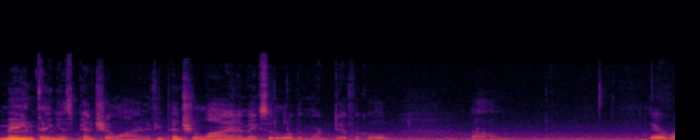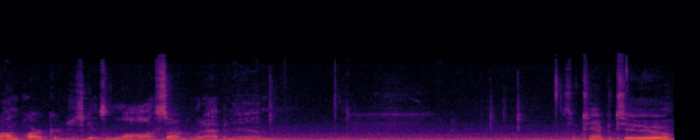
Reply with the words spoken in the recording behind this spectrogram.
main thing is pinch your line. If you pinch your line, it makes it a little bit more difficult. Um, there, Ron Parker just gets lost. I don't know what happened to him. So Tampa 2.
